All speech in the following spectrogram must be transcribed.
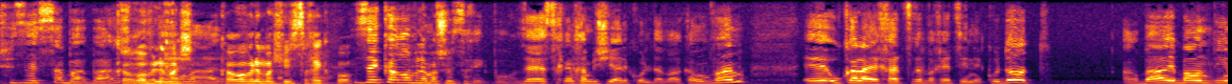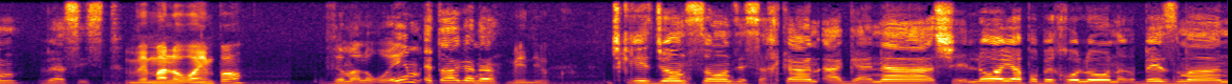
שזה סבבה. קרוב שזה למה ש- נחמד. קרוב למה שהוא ישחק פה. זה קרוב למה שהוא שיחק פה. זה שחקן חמישייה לכל דבר כמובן. אה, הוא כלה 11 וחצי נקודות, ארבעה ריבאונדים ואסיסט. ומה לא רואים פה? ומה לא רואים? את ההגנה. בדיוק. קריס ג'ונסון זה שחקן הגנה שלא היה פה בחולון הרבה זמן.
